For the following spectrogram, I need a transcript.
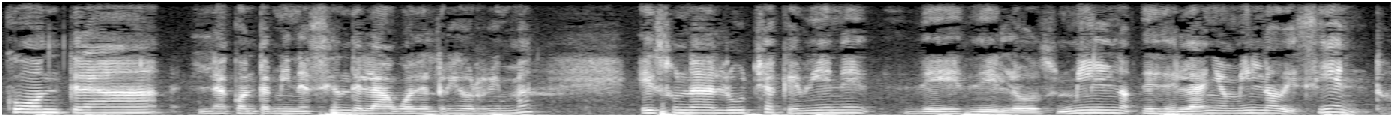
contra la contaminación del agua del río Rima es una lucha que viene desde, los mil, desde el año 1900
